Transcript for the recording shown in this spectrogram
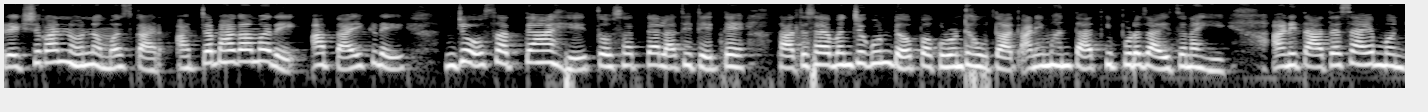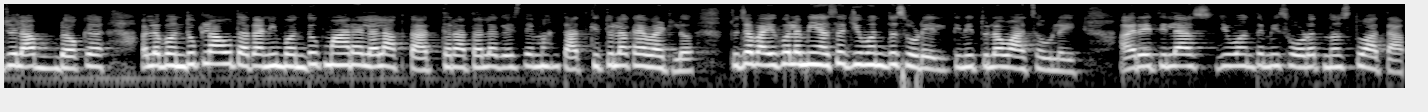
प्रेक्षकांनो नमस्कार. आजच्या भागामध्ये आता इकडे जो सत्य आहे तो सत्याला तिथे ते तात्यासाहेबांचे गुंड पकडून ठेवतात आणि म्हणतात की पुढं जायचं नाही. आणि तात्यासाहेब मंजूला डोक्याला बंदूक लावतात आणि बंदूक मारायला लागतात. तर आता लगेच ते म्हणतात की तुला काय वाटलं? तुझ्या बायकोला मी असं जिवंत सोडेल तिने तुला वाचवलंय. अरे तिला जिवंत मी सोडत नसतो आता.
